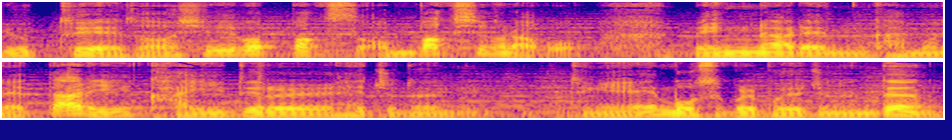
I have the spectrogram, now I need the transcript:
요트에서 silver box unboxing을 하고 맥라렌 가문의 딸이 가이드를 해주는 등의 모습을 보여주는 등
